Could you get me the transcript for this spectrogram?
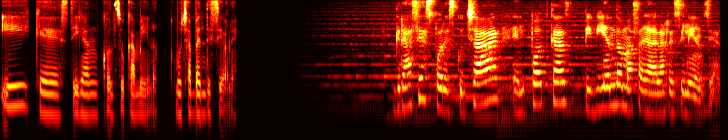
y que sigan con su camino. Muchas bendiciones. Gracias por escuchar el podcast Viviendo más allá de la resiliencia.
